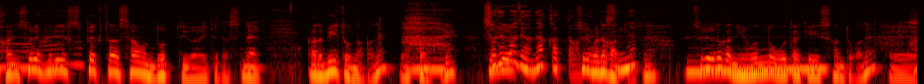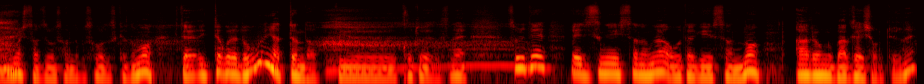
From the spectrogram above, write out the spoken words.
う感じ。それフリースペクターサウンドって言われてですね。あのビートルなんかねやったんですね、はい。それまでははなかったわそれもなかけですねったんですね。それをだから日本の大竹一さんとかね、えーはい。山下達郎さんでもそうですけども一体一体これどこにやってんだっていうことでですね。それで、えー実現したのが大竹一さんの「アーロングバケーション」というね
